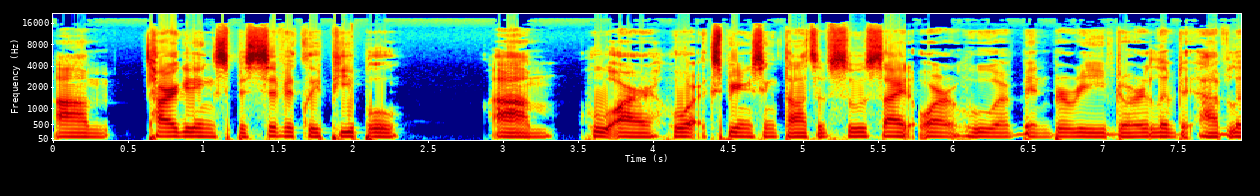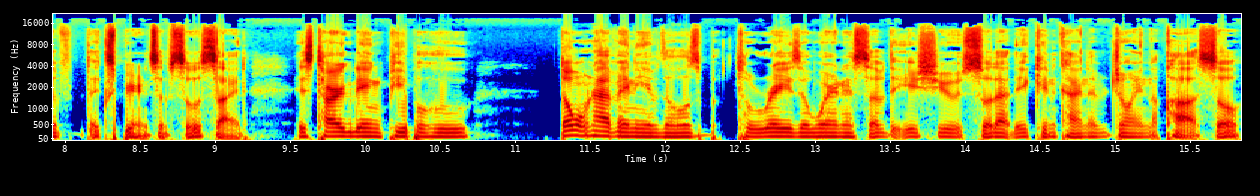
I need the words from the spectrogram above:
um targeting specifically people um who are who are experiencing thoughts of suicide or who have been bereaved or lived have lived the experience of suicide is targeting people who don't have any of those but to raise awareness of the issue so that they can kind of join the cause so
